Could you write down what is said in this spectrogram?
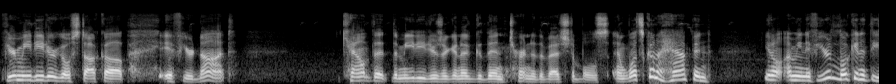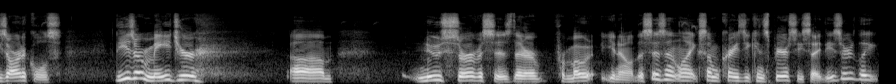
if you're a meat eater, go stock up. If you're not, count that the meat eaters are going to then turn to the vegetables. And what's going to happen, you know, I mean, if you're looking at these articles, these are major um, news services that are promote you know this isn't like some crazy conspiracy site. These are like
